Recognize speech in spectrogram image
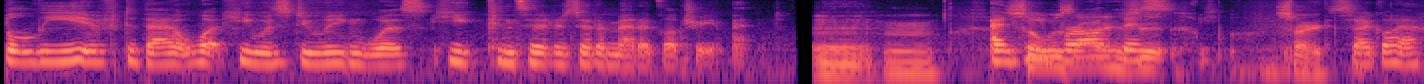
believed that what he was doing was he considers it a medical treatment. Mhm. Mhm. And So he was that brought his- this sorry. So go ahead.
